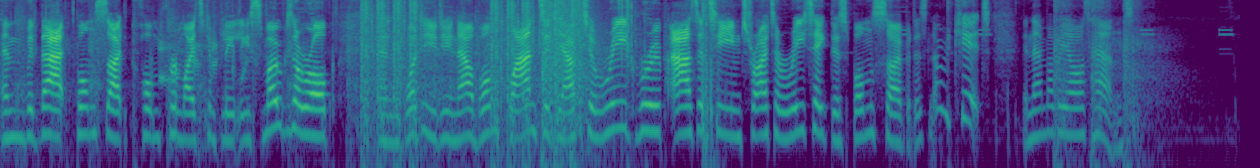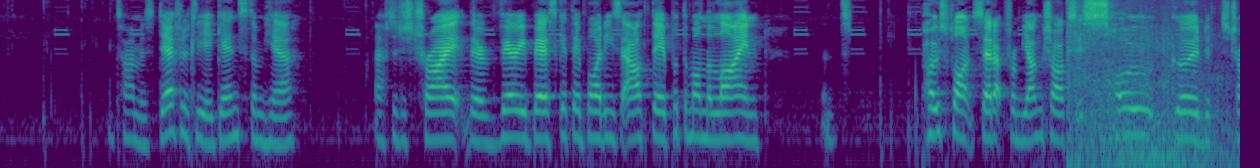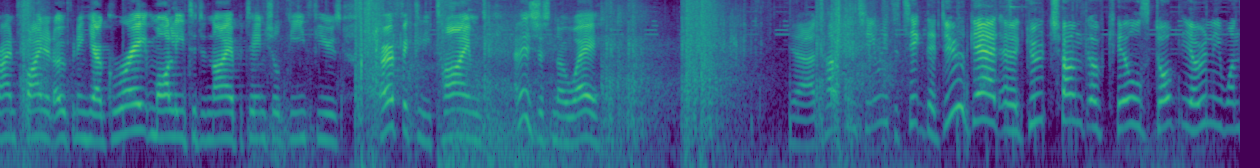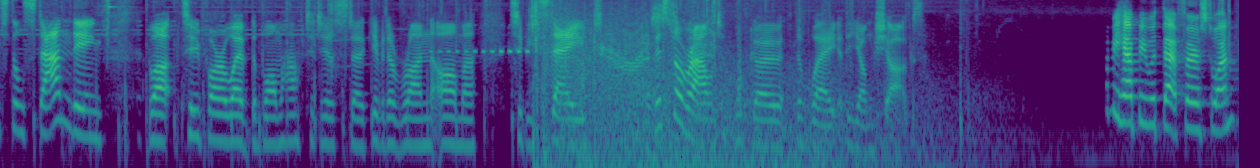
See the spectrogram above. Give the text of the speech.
And with that, bomb site compromised completely. Smokes are up. And what do you do now? Bomb planted. You have to regroup as a team, try to retake this bomb site. But there's no kit in MIBR's hands. Time is definitely against them here. They Have to just try their very best, get their bodies out there, put them on the line. And post-plant setup from Young Sharks is so good to try and find an opening here. Great molly to deny a potential defuse. Perfectly timed. And there's just no way. Yeah, time continuing to tick. They do get a good chunk of kills. Dog, the only one still standing. But too far away of the bomb. Have to just uh, give it a run. Armor to be saved. The pistol round will go the way of the Young Sharks. I'll be happy with that first one.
